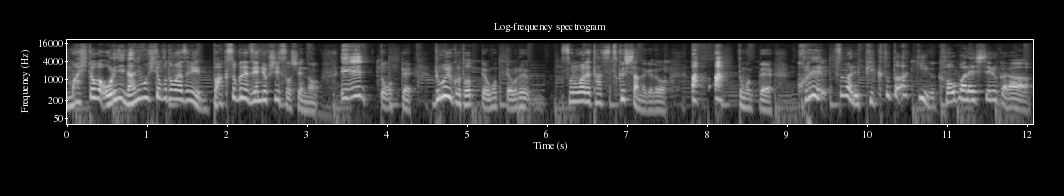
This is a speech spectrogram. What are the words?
真人が俺に何も一言も言わずに爆速で全力疾走してんの。えー、と思って。ってどういうことって思って俺その場で立ち尽くしたんだけどああっと思ってこれつまりピクトとアッキーが顔バレしてるから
